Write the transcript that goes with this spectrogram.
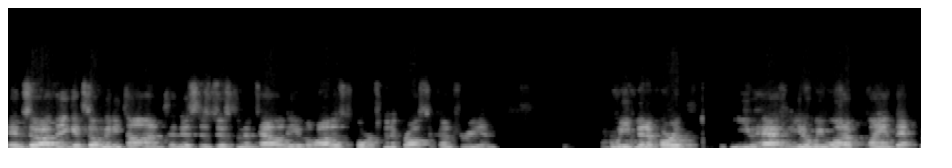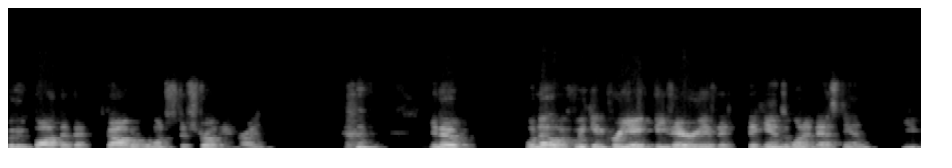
and so i think it's so many times and this is just the mentality of a lot of sportsmen across the country and we've been a part of you have, you know, we want to plant that food plot that that gobbler wants to strut in, right? you know, well, no, if we can create these areas that the hens want to nest in, you,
